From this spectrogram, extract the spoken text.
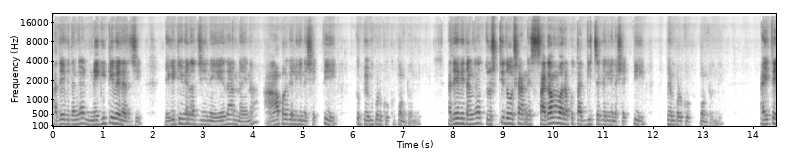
అదేవిధంగా నెగిటివ్ ఎనర్జీ నెగిటివ్ ఎనర్జీని ఏదాన్నైనా ఆపగలిగిన శక్తి ఒక పెంపుడు కుక్కకు ఉంటుంది. అదేవిధంగా దృష్టి దోషాన్ని సగం వరకు తగ్గించగలిగిన శక్తి పెంపుడు కుక్కకు ఉంటుంది. అయితే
